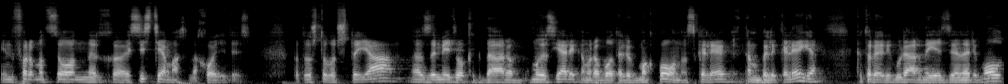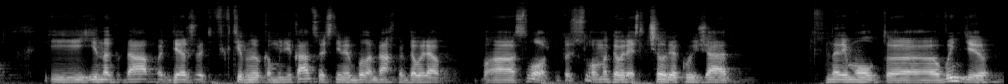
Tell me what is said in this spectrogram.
информационных а, системах находитесь. Потому что вот что я заметил, когда мы с Яриком работали в Макпо, у нас коллег, там были коллеги, которые регулярно ездили на ремоут, и иногда поддерживать эффективную коммуникацию с ними было, мягко говоря, сложно. То есть, условно говоря, если человек уезжает на ремоут э, в Индию,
